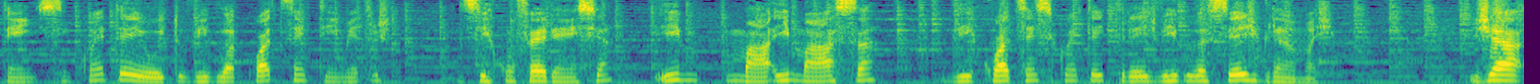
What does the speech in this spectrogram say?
tem 58,4 centímetros de circunferência e, ma e massa de 453,6 gramas. Já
